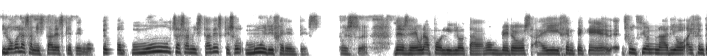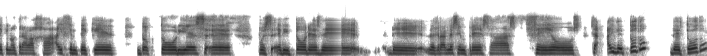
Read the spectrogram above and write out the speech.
y luego las amistades que tengo. Tengo muchas amistades que son muy diferentes. Pues eh, desde una políglota, bomberos, hay gente que funcionario, hay gente que no trabaja, hay gente que doctor y eh, pues editores de, de, de grandes empresas, CEOs, o sea, hay de todo, de todo,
